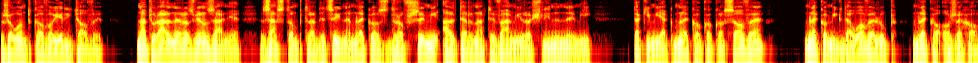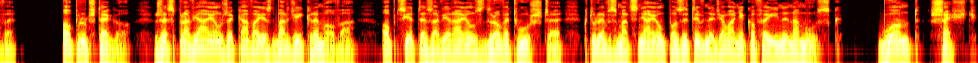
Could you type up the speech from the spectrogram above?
żołądkowo-jelitowy. Naturalne rozwiązanie. Zastąp tradycyjne mleko zdrowszymi alternatywami roślinnymi, takimi jak mleko kokosowe, mleko migdałowe lub mleko orzechowe. Oprócz tego, że sprawiają, że kawa jest bardziej kremowa, opcje te zawierają zdrowe tłuszcze, które wzmacniają pozytywne działanie kofeiny na mózg. Błąd 6.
